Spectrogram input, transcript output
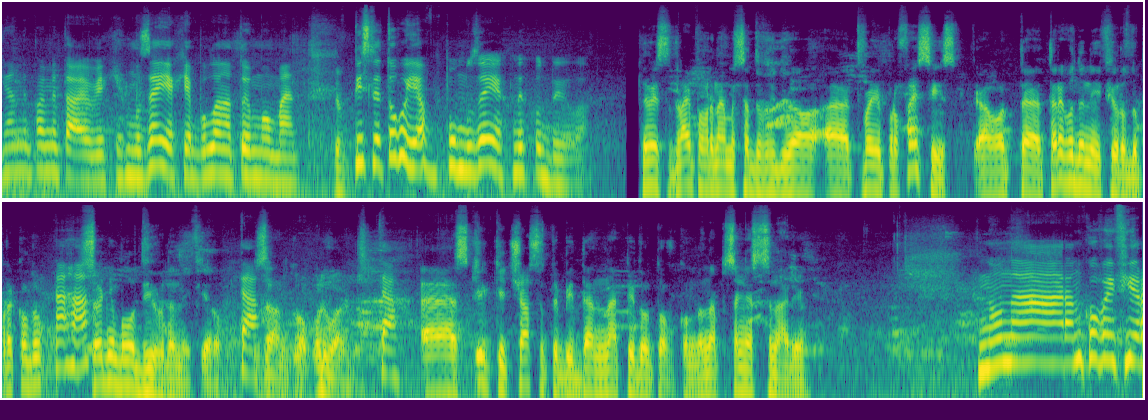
я не пам'ятаю, в яких музеях я була на той момент. Після того я по музеях не ходила. Дивися, давай повернемося до, до е, твоєї професії. Е, От е, три години ефіру, до прикладу. Ага. Сьогодні було дві години ефіру Так. зранку у Львові. Так. Е, скільки часу тобі йде на підготовку, на написання сценарію? Ну на ранковий ефір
